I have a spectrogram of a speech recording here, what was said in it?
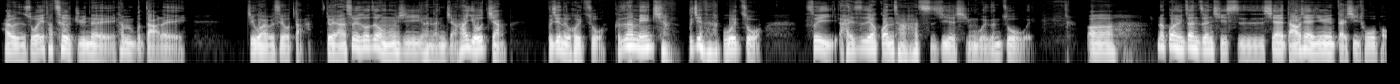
还有人说，诶，他撤军了，他们不打了，结果还不是有打？对啊，所以说这种东西很难讲，他有讲，不见得会做；可是他没讲，不见得他不会做。所以还是要观察他实际的行为跟作为。呃，那关于战争，其实现在打到现在已经有点歹戏拖棚，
